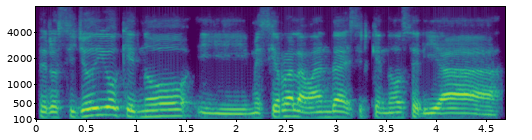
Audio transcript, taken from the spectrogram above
pero si yo digo que no y me cierro a la banda, decir que no sería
